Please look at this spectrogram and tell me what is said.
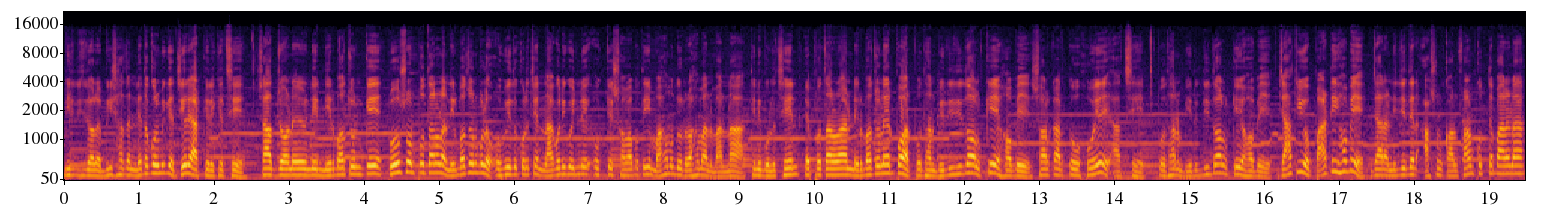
বিরোধী দলের বিশ হাজার নেতাকর্মীকে জেলে আটকে রেখেছে। সাত জনের নির্বাচনকে প্রহসন প্রতারণা নির্বাচন বলে অভিহিত করেছেন নাগরিক ঐক্য- ঐক্যের সভাপতি মাহমুদুর রহমান মান্না। তিনি বলেছেন এই প্রতারণার নির্বাচনের পর প্রধান বিরোধী দল কে হবে? সরকার তো হয়ে আছে, প্রধান বিরোধী দল কে হবে? জাতীয় পার্টি হবে যারা নিজেদের আসন কনফার্ম করতে পারে না।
